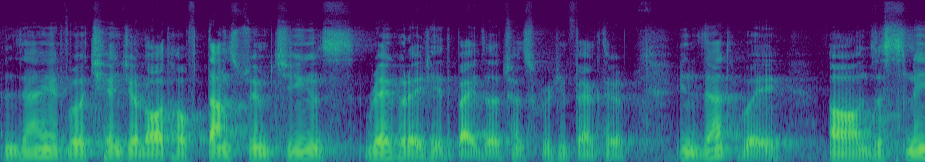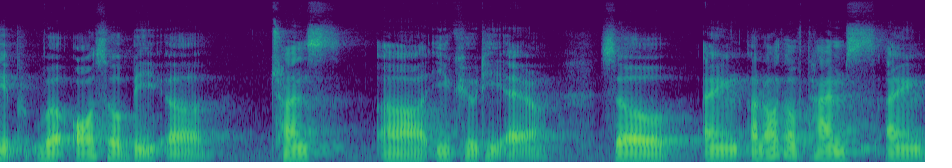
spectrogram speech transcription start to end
and then it will change a lot of downstream genes regulated by the transcription factor. In that way, uh, the SNP will also be a trans uh, EQTL. So and a lot of times and,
